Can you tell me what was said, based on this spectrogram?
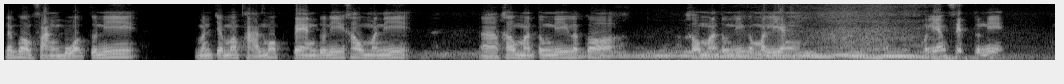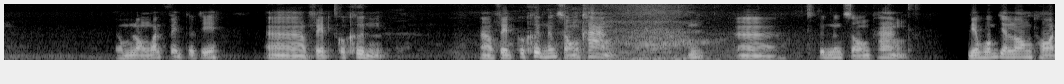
แล้วก็ฝั่งบวกตัวนี้ มันจะมาผ่านหม้อแปลงตัวนี้เข้ามานี้ เข้ามาตรงนี้แล้วก็เข้ามาตรงนี้ก็มาเลี้ยง มาเลี้ยงเฟดตัวนี้ผมลองวัดเฟดตัวที่อ่าเฟดก็ขึ้นอ่าเฟดก็ขึ้นทั้งสองข้างอ่าขึ้นทั้งสองข้าง เดี๋ยวผมจะลองถอด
